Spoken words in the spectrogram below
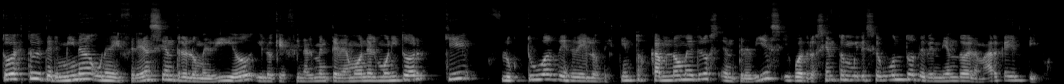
Todo esto determina una diferencia entre lo medido y lo que finalmente vemos en el monitor, que fluctúa desde los distintos capnómetros entre 10 y 400 milisegundos dependiendo de la marca y el tipo.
